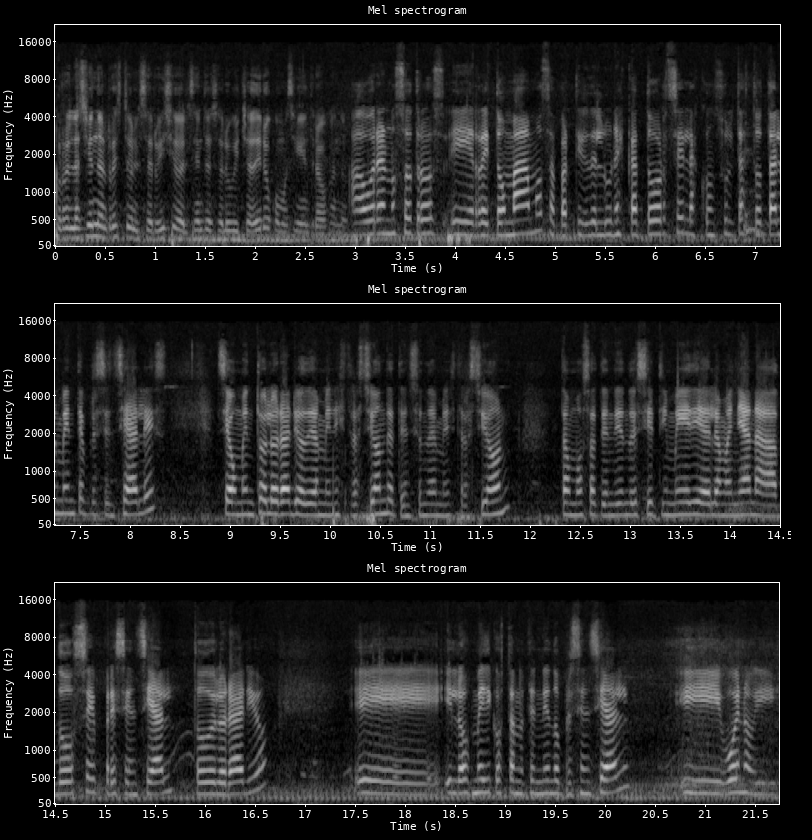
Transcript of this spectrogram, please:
Con relación al resto del servicio del Centro de Salud Bichadero, ¿cómo siguen trabajando? Ahora nosotros eh, retomamos a partir del lunes 14 las consultas totalmente presenciales. Se aumentó el horario de administración, de atención de administración. Estamos atendiendo de 7 y media de la mañana a 12 presencial, todo el horario. Eh, y los médicos están atendiendo presencial. Y bueno, y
